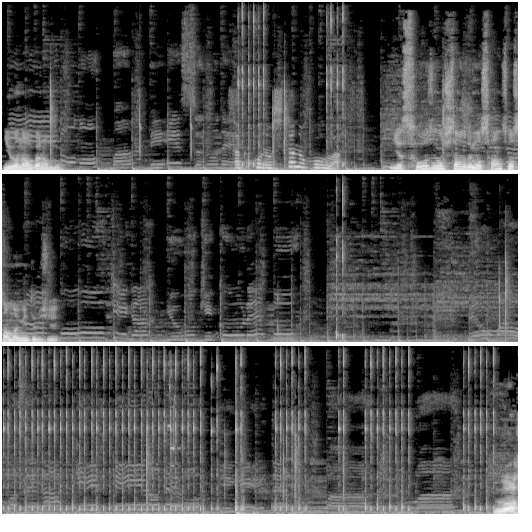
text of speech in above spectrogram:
言わなわからんもん。昨子の下の方は、いや、掃除の下もでも三層3枚見えてるし。うわ、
